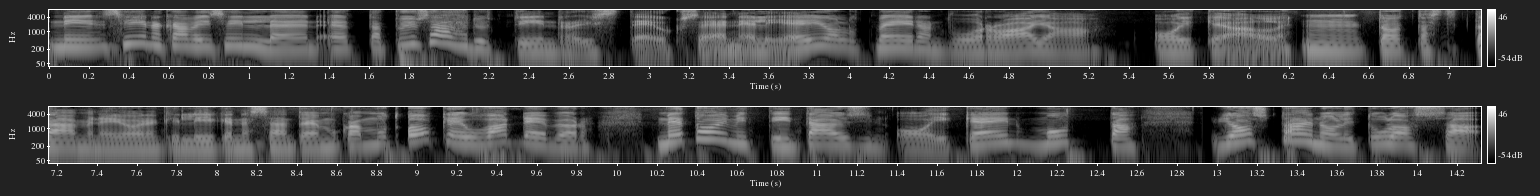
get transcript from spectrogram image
niin siinä kävi silleen, että pysähdyttiin risteykseen. Eli ei ollut meidän vuoro ajaa oikealle. Mm, toivottavasti tämä menee joidenkin liikennesääntöjen mukaan. Mutta okei, okay, whatever. Me toimittiin täysin oikein, mutta jostain oli tulossa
